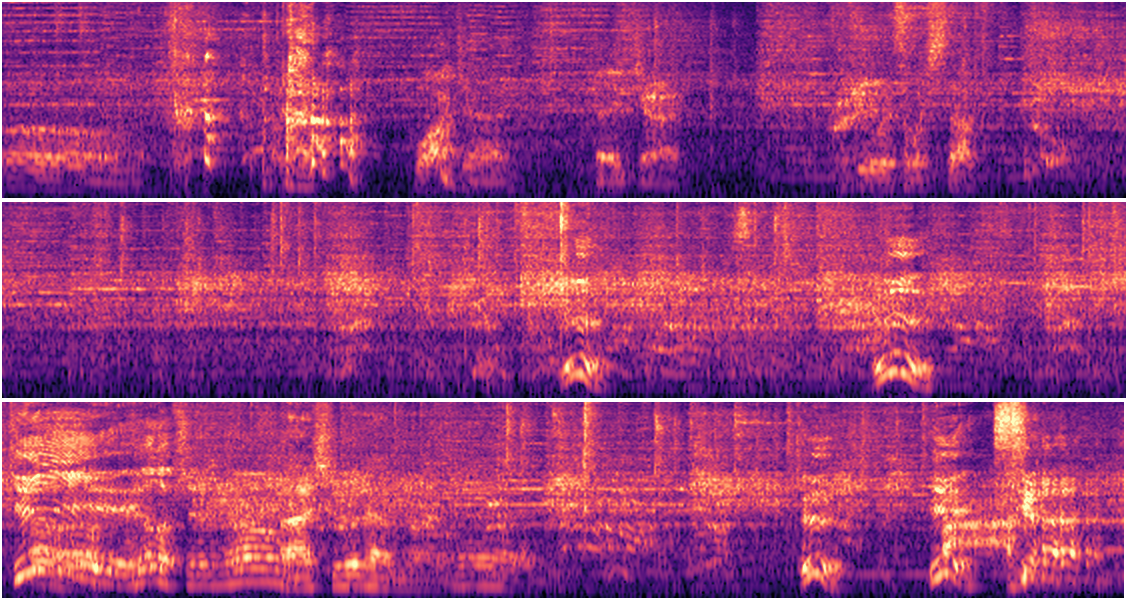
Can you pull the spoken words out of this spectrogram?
Oh. Quad guy. Bad guy. I deal with so much stuff. Ew. Ew. Yeah. Oh, Phillip should have known. I should have known. Yeah. Ew. Yeah.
